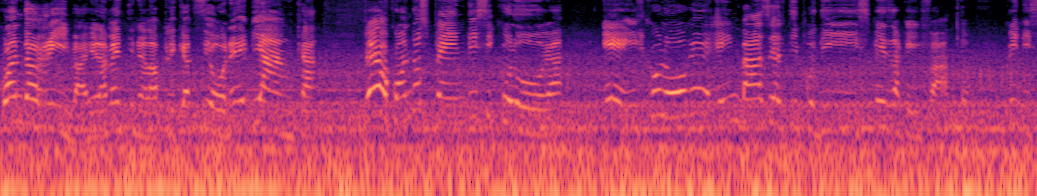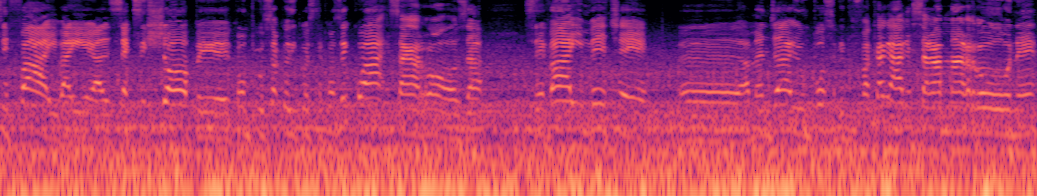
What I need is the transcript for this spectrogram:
quando arriva e la metti nell'applicazione è bianca, però quando spendi si colora e il colore è in base al tipo di spesa che hai fatto. Quindi se fai, vai al sexy shop e compri un sacco di queste cose qua, sarà rosa. Se vai invece eh, a mangiare un posto che ti fa cagare, sarà marrone.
